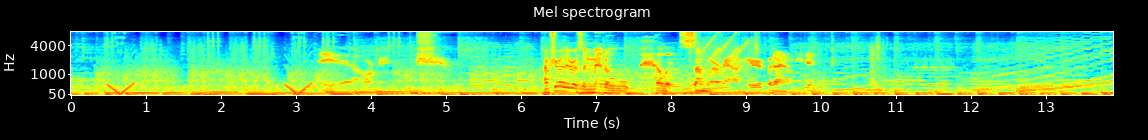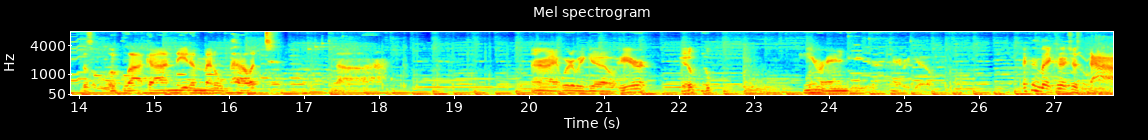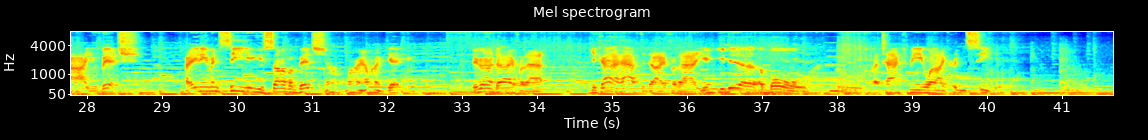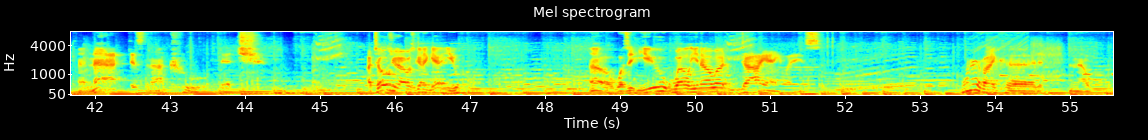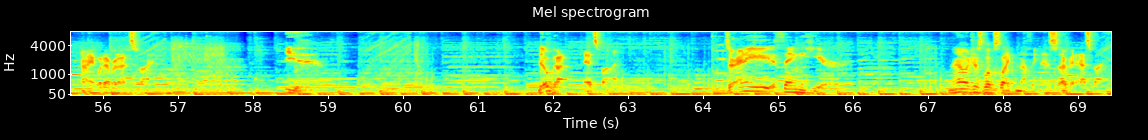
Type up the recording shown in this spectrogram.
Yeah, orange. I'm sure there was a metal pellet somewhere around here, but I don't need it. Does it look like I need a metal pellet? Nah. Alright, where do we go? Here? Nope, nope. Here and here. There we go. I think they could have just. Ah, you bitch! I didn't even see you, you son of a bitch. Don't worry, I'm gonna get you. You're gonna die for that. You kind of have to die for that. You, you did a, a bowl move, attacked me while I couldn't see you. And that is not cool, bitch. I told you I was gonna get you. Oh, was it you? Well, you know what? Die anyways. wonder if I could... No. Alright, whatever, that's fine. Yeah. No god, that's fine. Is there anything here? No, it just looks like nothingness. Okay, that's fine.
